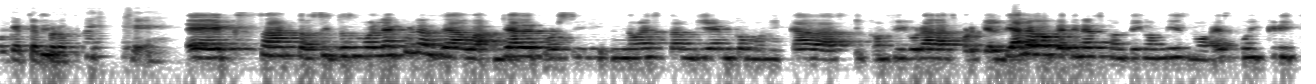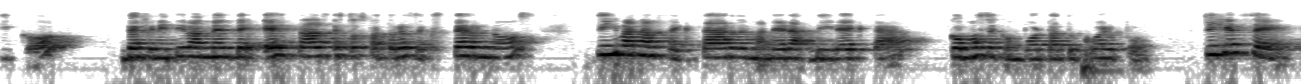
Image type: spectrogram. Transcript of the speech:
Porque te protege. Exacto, si tus moléculas de agua ya de por sí no están bien comunicadas y configuradas, porque el diálogo que tienes contigo mismo es muy crítico, definitivamente estas, estos factores externos sí van a afectar de manera directa cómo se comporta tu cuerpo. Fíjense,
